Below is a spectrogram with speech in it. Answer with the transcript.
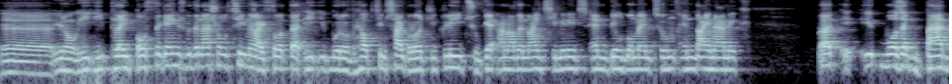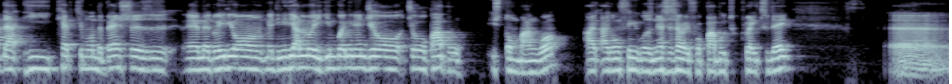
Uh, you know, he, he played both the games with the national team, and I thought that he, it would have helped him psychologically to get another 90 minutes and build momentum and dynamic. But it, it wasn't bad that he kept him on the bench. Ε, με, το ίδιο, με την ίδια λογική που έμεινε και ο, και ο Πάπου στον πάγκο. I, I don't think it was necessary for Papu to play today. Uh,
